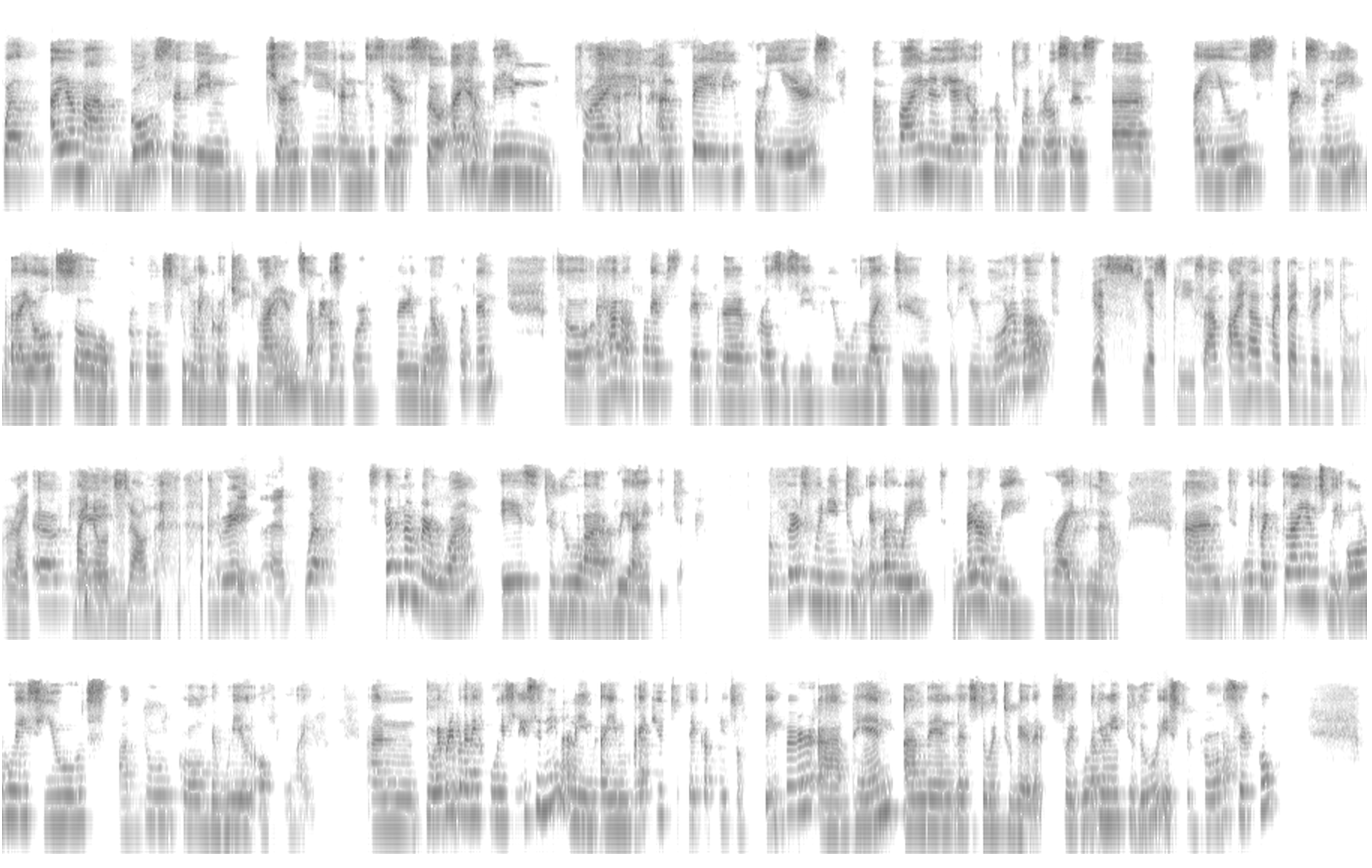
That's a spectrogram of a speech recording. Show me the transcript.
well i am a goal setting junkie and enthusiast so i have been trying and failing for years and finally i have come to a process that I use personally, but I also propose to my coaching clients and has worked very well for them. So I have a five step uh, process if you would like to, to hear more about. Yes, yes, please. Um, I have my pen ready to write okay. my notes down. Great. okay, well, step number one is to do a reality check. So first we need to evaluate where are we right now. And with my clients, we always use a tool called the Wheel of Life. And to everybody who is listening, I mean, I invite you to take a piece of paper, a pen, and then let's do it together. So what you need to do is to draw a circle,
